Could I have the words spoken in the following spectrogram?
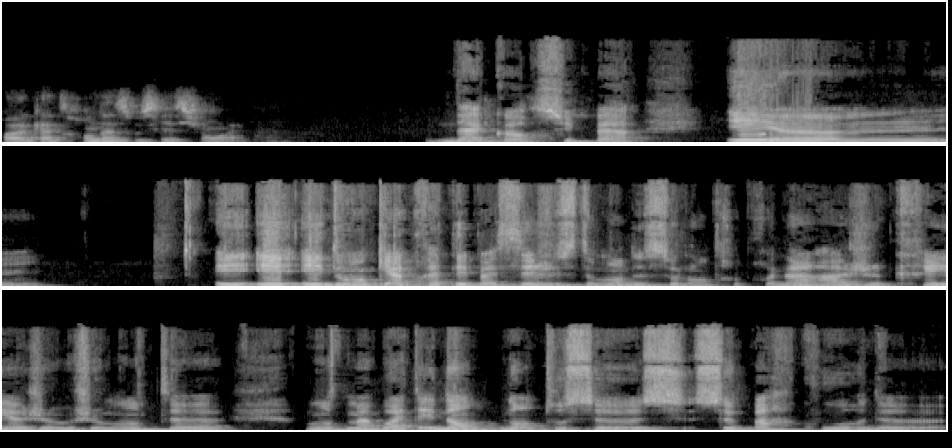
3-4 ans d'association, ouais. D'accord, super. Et, euh, et, et, donc, après, tu es passé justement de solo entrepreneur à je crée, je, je monte, euh, monte ma boîte. Et dans, dans tout ce, ce parcours de,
